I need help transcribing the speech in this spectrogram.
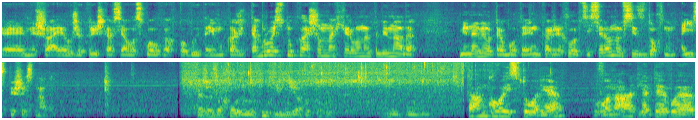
е, мішає. Уже кришка вся в осколках побита. Йому кажуть, та брось ту кашу, нахер вона тобі треба. Міномет працює. Він каже, хлопці, все одно всі здохнемо, а їсти щось треба. Каже, заходжу на кухню, я готовий. Танкова історія. Вона для тебе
